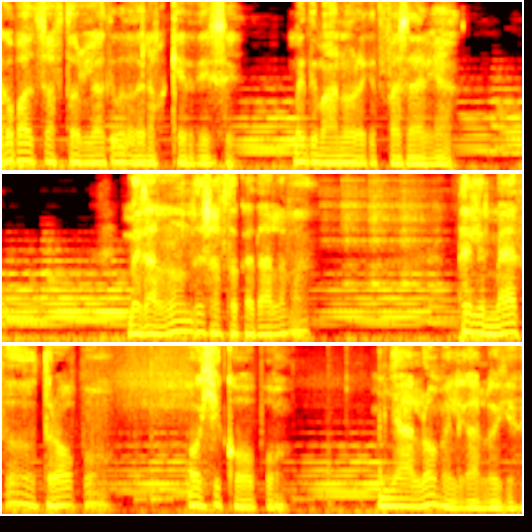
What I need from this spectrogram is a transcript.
Εγώ πάντως αυτό λέω τίποτα δεν έχω κερδίσει. Με τη μανούρα και τη φασαριά. Μεγαλώνοντας αυτό κατάλαβα. Θέλει μέθοδο, τρόπο Όχι κόπο. Μυαλό με λίγα λόγια.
